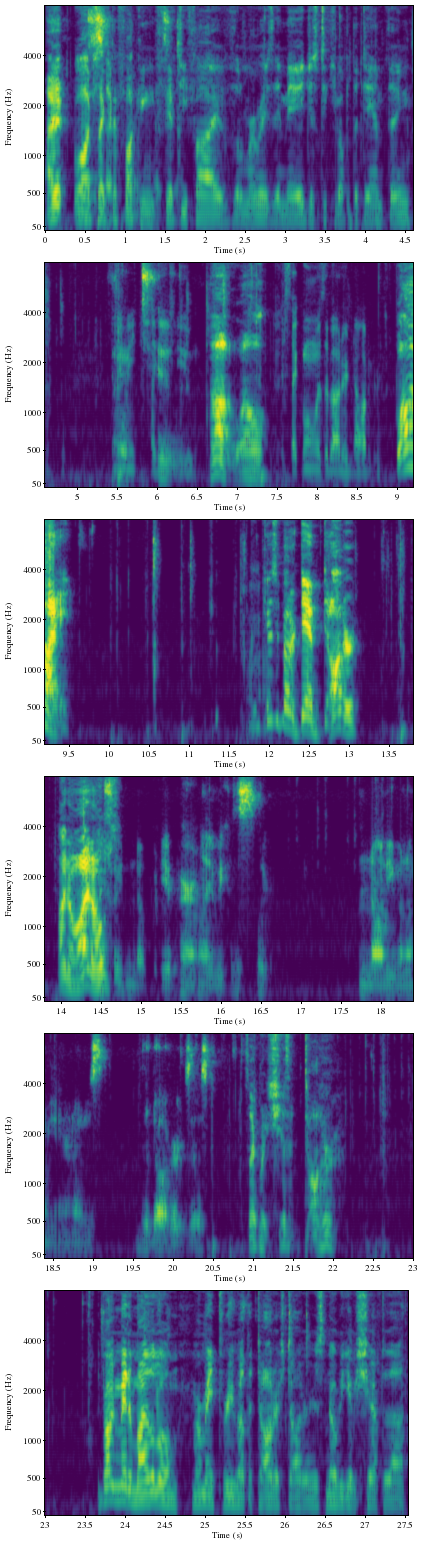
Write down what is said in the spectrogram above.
I didn't watch like the second one, fucking that's 55 Little Mermaids they made just to keep up with the damn thing. They Oh, made like two. two. Oh, well, And the second one was about her daughter. why? I Who cares about her damn daughter? I know I don't. Actually, nobody apparently because like, not even on the internet does the daughter exist. It's like, wait, she has a daughter? They probably made a My Little Mermaid 3 about the daughter's daughter, and just nobody gave a shit after that.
